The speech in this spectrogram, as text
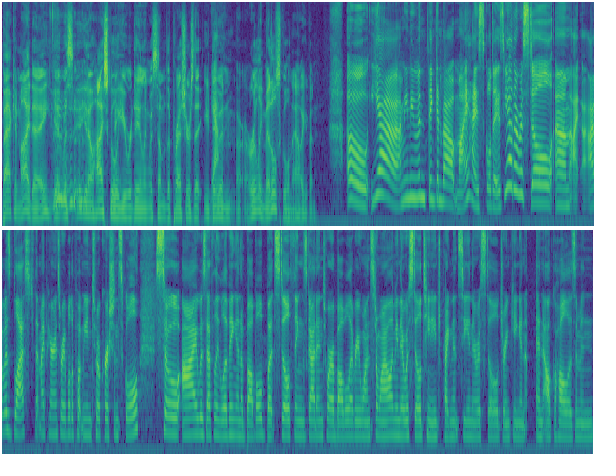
back in my day it was you know high school you were dealing with some of the pressures that you do Yeah. in uh, early middle school now even Oh yeah, I mean, even thinking about my high school days, yeah, there was still. Um, I, I was blessed that my parents were able to put me into a Christian school, so I was definitely living in a bubble. But still, things got into our bubble every once in a while. I mean, there was still teenage pregnancy, and there was still drinking and, and alcoholism and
